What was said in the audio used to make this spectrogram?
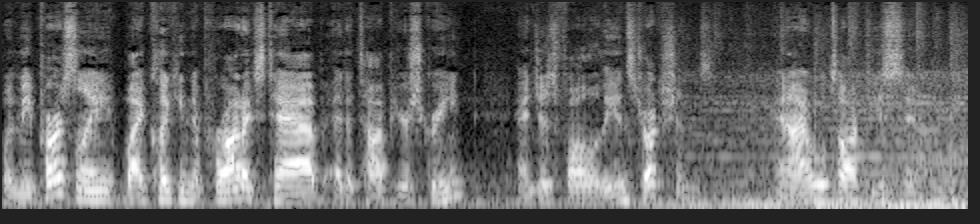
with me personally by clicking the products tab at the top of your screen and just follow the instructions. And I will talk to you soon.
